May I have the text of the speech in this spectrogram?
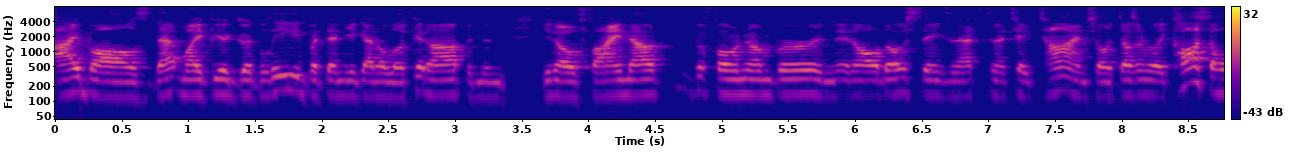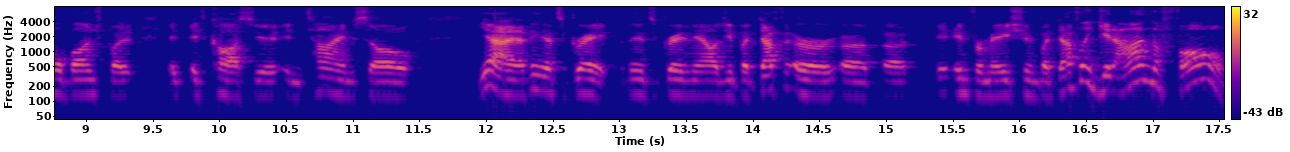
eyeballs. That might be a good lead, but then you got to look it up and then, you know, find out the phone number and, and all those things. And that's going to take time. So it doesn't really cost a whole bunch, but it, it costs you in time. So, yeah, I think that's great. I think it's a great analogy, but definitely, or uh, information, but definitely get on the phone,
